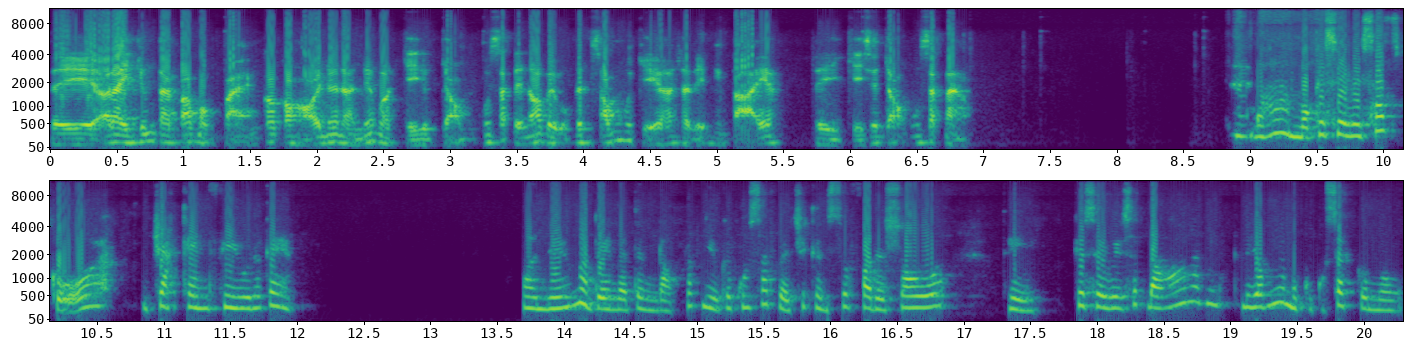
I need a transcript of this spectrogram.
Thì ở đây chúng ta có một bạn có câu hỏi nữa là nếu mà chị được chọn cuốn sách để nói về mục đích sống của chị ở thời điểm hiện tại thì chị sẽ chọn cuốn sách nào? Đó là một cái series sách của Jack Canfield đó các em. Và nếu mà tụi em đã từng đọc rất nhiều cái cuốn sách về Chicken Soup for the Soul á, thì cái series sách đó nó giống như một cuốn sách của một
